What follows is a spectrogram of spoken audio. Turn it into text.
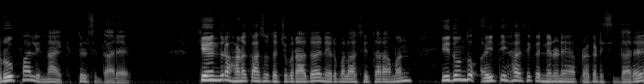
ರೂಪಾಲಿ ನಾಯ್ಕ್ ತಿಳಿಸಿದ್ದಾರೆ. ಕೇಂದ್ರ ಹಣಕಾಸು ಸಚಿವರಾದ ನಿರ್ಮಲಾ ಸೀತಾರಾಮನ್ ಇದೊಂದು ಐತಿಹಾಸಿಕ ನಿರ್ಣಯ ಪ್ರಕಟಿಸಿದ್ದಾರೆ.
